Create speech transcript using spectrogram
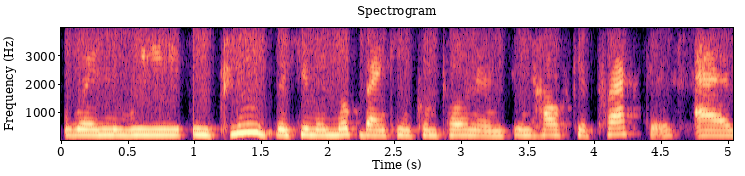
when we include the human milk banking component in healthcare practice as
